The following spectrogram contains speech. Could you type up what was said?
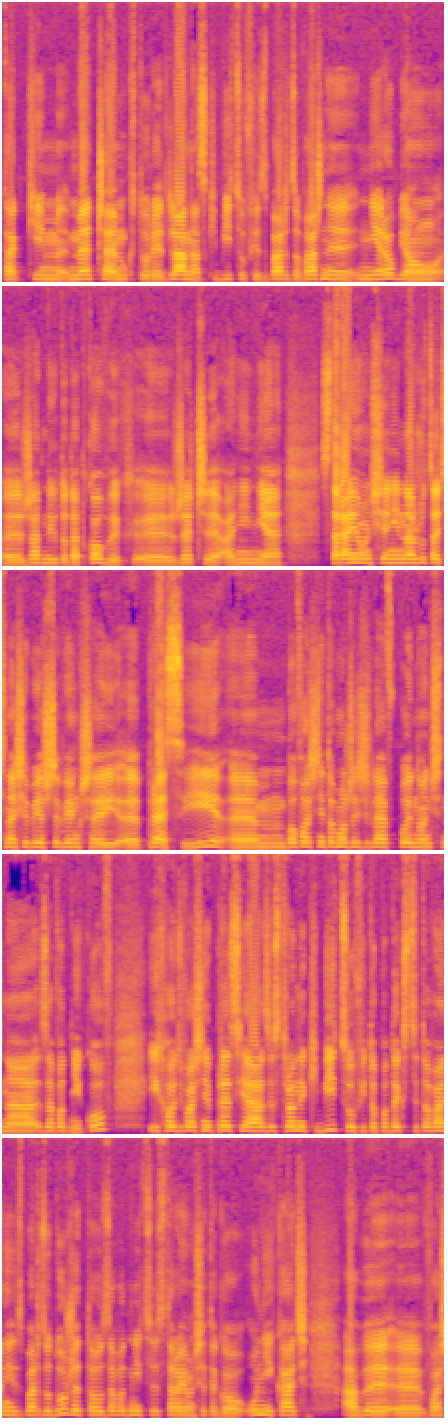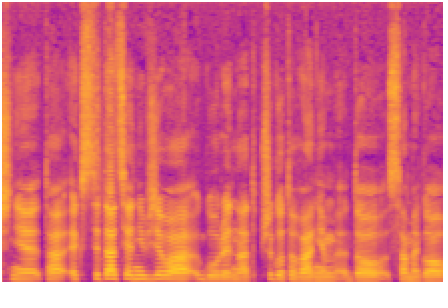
takim meczem, który dla nas, kibiców, jest bardzo ważny, nie robią e, żadnych dodatkowych e, rzeczy, ani nie starają się nie narzucać na siebie jeszcze większej presji, bo właśnie to może źle wpłynąć na zawodników. I choć właśnie presja ze strony kibiców i to podekscytowanie jest bardzo duże, to zawodnicy starają się tego unikać, aby właśnie ta ekscytacja nie wzięła góry nad przygotowaniem do samego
